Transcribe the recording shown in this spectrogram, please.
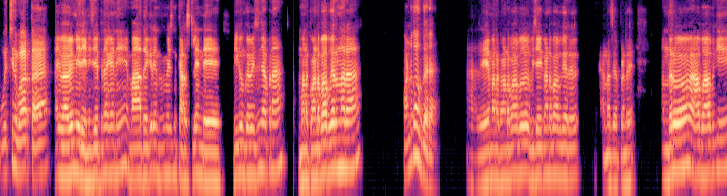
వచ్చిన వార్త. అయ్యి బాబాయ్ మీరు ఎన్ని చెప్పినా గానీ మా దగ్గర ఇన్ఫర్మేషన్ కరెక్ట్ లేండి. మీకు ఇంకో విషయం చెప్పనా? మన కొండబాబు గారు ఉన్నారా? కొండబాబు గారా? అదే మన కొండబాబు విజయ్ కొండబాబు గారు. అన్న చెప్పండి. అందరూ ఆ బాబుకి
